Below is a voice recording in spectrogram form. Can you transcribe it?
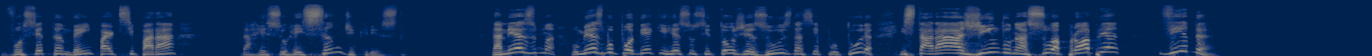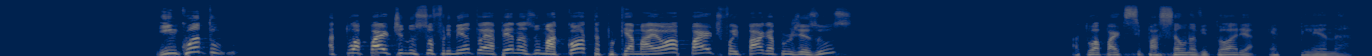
você também participará da ressurreição de Cristo. Da mesma, o mesmo poder que ressuscitou Jesus da sepultura estará agindo na sua própria vida. Enquanto a tua parte no sofrimento é apenas uma cota, porque a maior parte foi paga por Jesus, a tua participação na vitória é plena,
